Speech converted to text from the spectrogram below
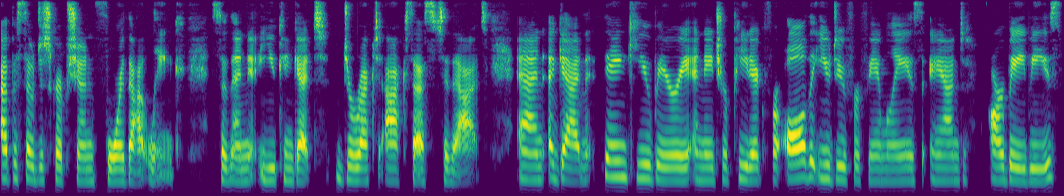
episode description for that link. So then you can get direct access to that. And again, thank you, Barry and Naturepedic, for all that you do for families and our babies.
